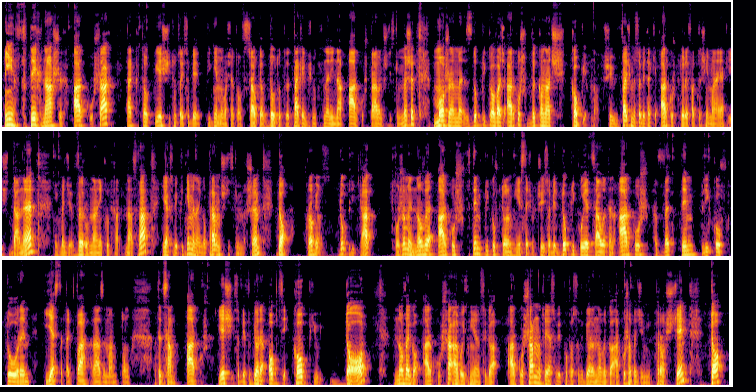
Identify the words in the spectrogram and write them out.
I w tych naszych arkuszach, tak, to jeśli tutaj sobie klikniemy właśnie tą strzałkę w dół, to, to tak jakbyśmy kliknęli na arkusz prawym przyciskiem myszy, możemy zduplikować arkusz, wykonać kopię. No, czyli weźmy sobie taki arkusz, który faktycznie ma jakieś dane, niech będzie wyrównanie, krótka nazwa. I jak sobie klikniemy na niego prawym przyciskiem myszy, to robiąc duplikat, tworzymy nowy arkusz w tym pliku, w którym jesteśmy. Czyli sobie duplikuję cały ten arkusz w tym pliku, w którym jestem. Tak dwa razy mam tą, ten sam arkusz. Jeśli sobie wybiorę opcję kopiuj do nowego arkusza albo istniejącego arkusza, no to ja sobie po prostu wybiorę nowego arkusza, będzie mi prościej, to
